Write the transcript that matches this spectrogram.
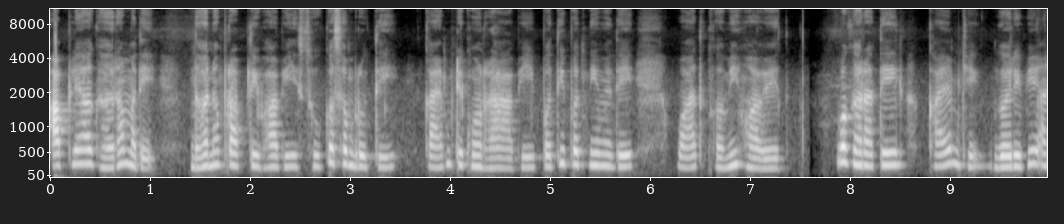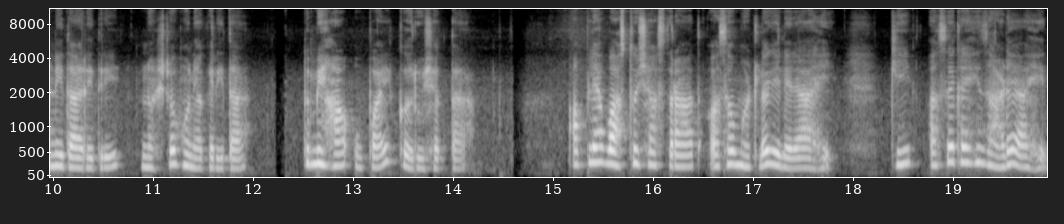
आपल्या घरामध्ये धनप्राप्ती व्हावी सुखसमृद्धी कायम टिकून राहावी पती पत्नीमध्ये वाद कमी व्हावेत व घरातील कायमची गरिबी आणि दारिद्र्य नष्ट होण्याकरिता तुम्ही हा उपाय करू शकता. आपल्या वास्तुशास्त्रात असं म्हटलं गेलेलं आहे की असे काही झाडे आहेत.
